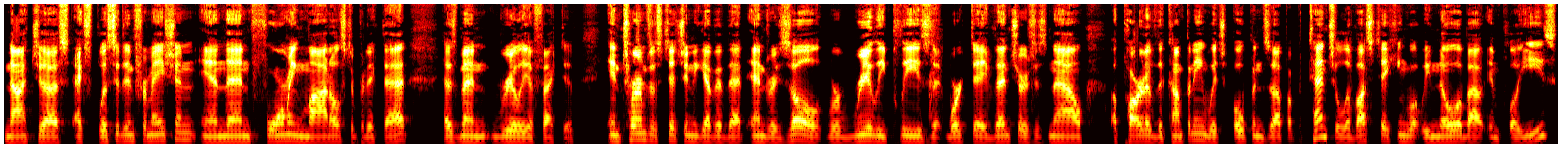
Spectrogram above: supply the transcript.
not just explicit information, and then forming models to predict that has been really effective. In terms of stitching together that end result, we're really pleased that Workday Ventures is now a part of the company, which opens up a potential of us taking what we know about employees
